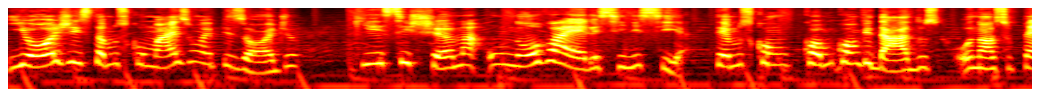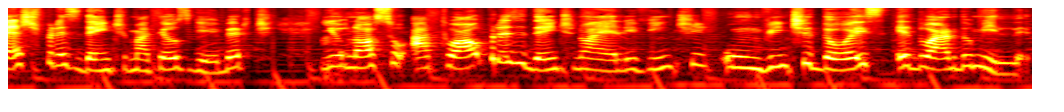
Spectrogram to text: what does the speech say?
E hoje estamos com mais um episódio que se chama Um Novo AL se Inicia. Temos com, como convidados o nosso peste presidente Matheus Gebert e o nosso atual presidente no AL 21-22, Eduardo Miller.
